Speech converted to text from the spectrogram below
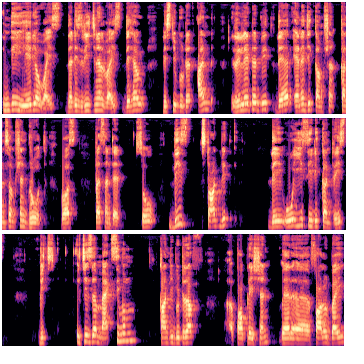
in the area wise that is regional wise they have distributed and related with their energy consumption growth was presented. So these start with the OECD countries which which is the maximum contributor of uh, population where uh, followed by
